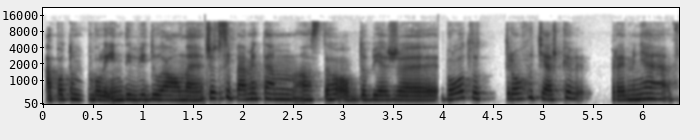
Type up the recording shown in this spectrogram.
a potom boli individuálne. Čo si pamätám z toho obdobia, že bolo to trochu ťažké pre mňa v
